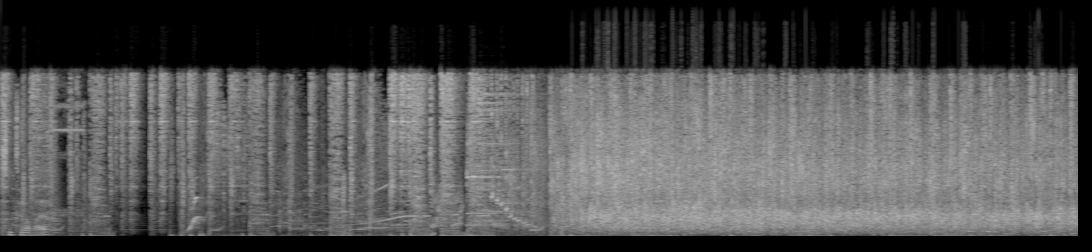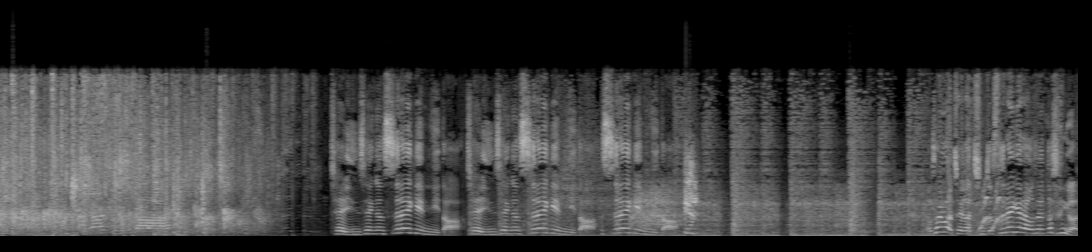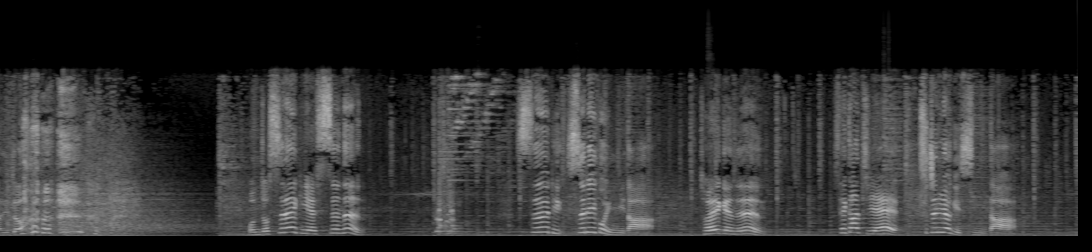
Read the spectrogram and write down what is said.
지금 들어가요? 제 인생은 쓰레기입니다. 제 인생은 쓰레기입니다. 쓰레기입니다. 어, 설마 제가 진짜 쓰레기라고 생각하시는 거 아니죠? 먼저 쓰레기의 쓰는 쓰리, 쓰리고입니다. 저에게는 세 가지의 추진력이 있습니다.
